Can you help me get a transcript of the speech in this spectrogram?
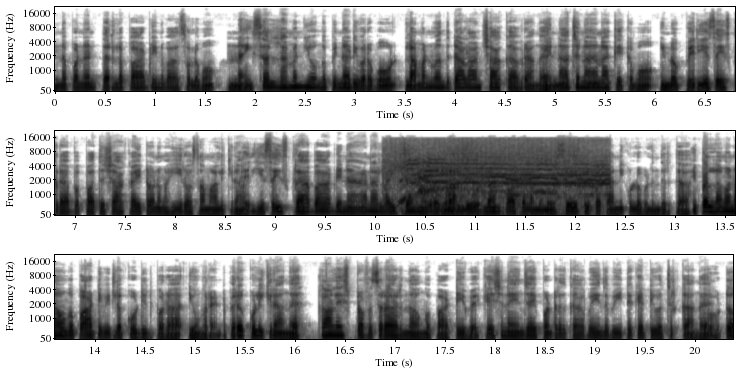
என்ன பண்ணன்னு தெரிலப்பா அப்படின்னு வா சொல்லவும். நைஸா லெமன் இவங்க பின்னாடி வரவும். லெமன் வந்துட்டாலான்னு ஷாக் ஆகுறாங்க. என்னாச்சுன்னு ஆனா கேட்கவும் இன்னும் பெரிய சைஸ் கிராப்பை பார்த்து ஷாக் ஆயிட்டோம் நம்ம ஹீரோ சமாளிக்கிறான். பெரிய சைஸ் கிராப்பா அப்படின்னு ஆனா லைட்டா நகரவும் தள்ளி விடலான்னு பார்த்த லெமனும் சேர்த்து இப்போ தண்ணிக்குள்ள விழுந்துருத்தா. இப்போ லெமன் அவங்க பாட்டி வீட்டில் கூட்டிட்டு போறா. இவங்க ரெண்டு பேரும் குளிக்கிறாங்க. காலேஜ் ப்ரொஃபஸராக இருந்த அவங்க பாட்டி வெக்கேஷனை என்ஜாய் பண்றதுக்காகவே இந்த வீட்டை கட்டி வச்சிருக்காங்க. ஃபோட்டோ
